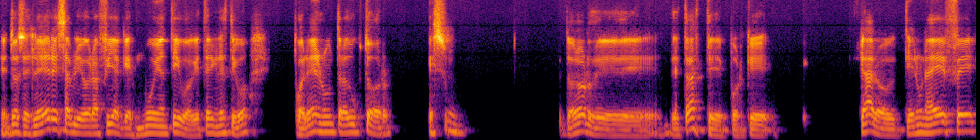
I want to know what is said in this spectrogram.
Entonces, leer esa bibliografía que es muy antigua, que está en inglés, digo, poner en un traductor es un dolor de, de traste, porque, claro, tiene una F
